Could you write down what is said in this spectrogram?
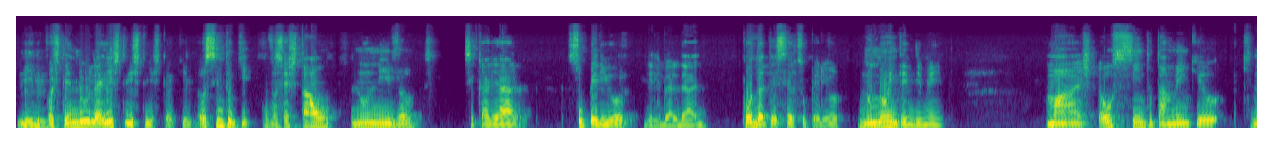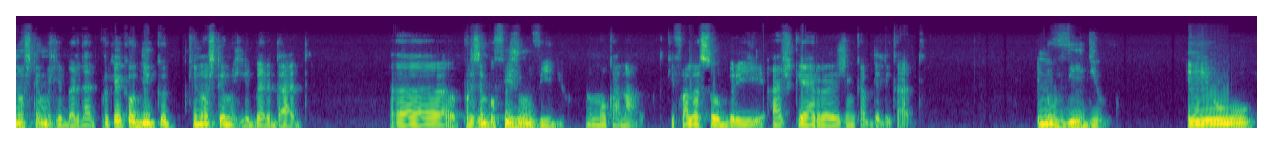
E uhum. depois tem Lula, isto, isto, isto, aquilo. Eu sinto que vocês estão num nível, se calhar, superior de liberdade, pode até ser superior, no meu entendimento. Mas eu sinto também que, eu, que nós temos liberdade. Por que, é que eu digo que nós temos liberdade? Uh, por exemplo, eu fiz um vídeo no meu canal que fala sobre as guerras em Cabo Delgado. E no vídeo eu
